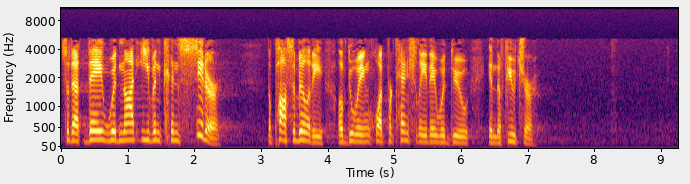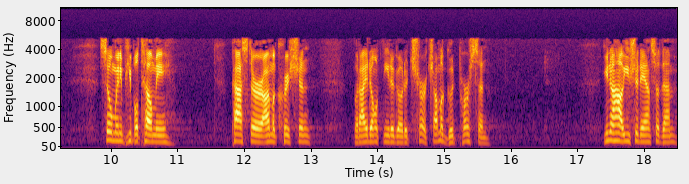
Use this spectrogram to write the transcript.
so that they would not even consider the possibility of doing what potentially they would do in the future. So many people tell me, Pastor, I'm a Christian, but I don't need to go to church. I'm a good person. You know how you should answer them?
